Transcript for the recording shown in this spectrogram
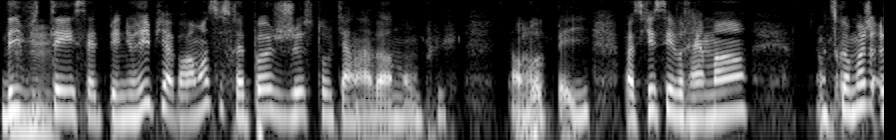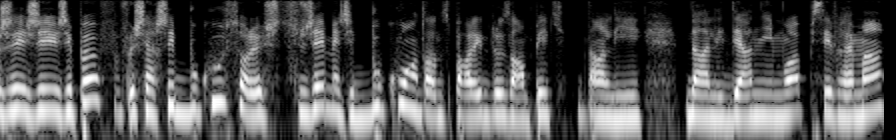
d'éviter cette pénurie. Puis apparemment, ce serait pas juste au Canada non plus, dans Ah. d'autres pays, parce que c'est vraiment en tout cas, moi, j'ai- pas cherché beaucoup sur le sujet, mais j'ai beaucoup entendu parler de l'Ozempic dans les, dans les derniers mois. Puis c'est vraiment,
